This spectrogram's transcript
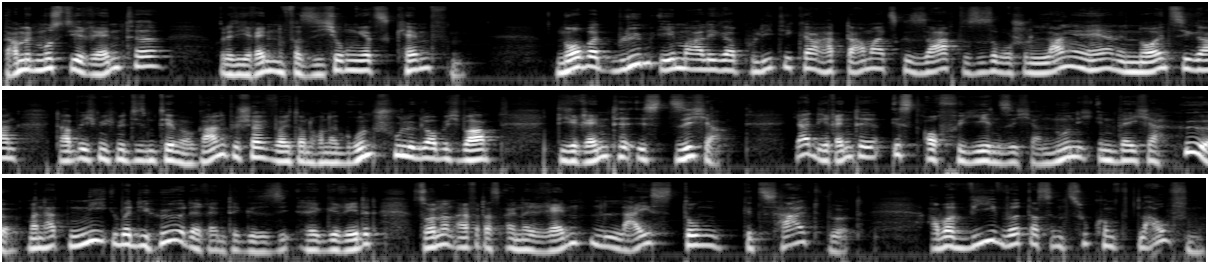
Damit muss die Rente oder die Rentenversicherung jetzt kämpfen. Norbert Blüm, ehemaliger Politiker, hat damals gesagt, das ist aber schon lange her, in den 90ern, da habe ich mich mit diesem Thema noch gar nicht beschäftigt, weil ich da noch in der Grundschule, glaube ich, war, die Rente ist sicher. Ja, die Rente ist auch für jeden sicher, nur nicht in welcher Höhe. Man hat nie über die Höhe der Rente äh, geredet, sondern einfach, dass eine Rentenleistung gezahlt wird. Aber wie wird das in Zukunft laufen?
